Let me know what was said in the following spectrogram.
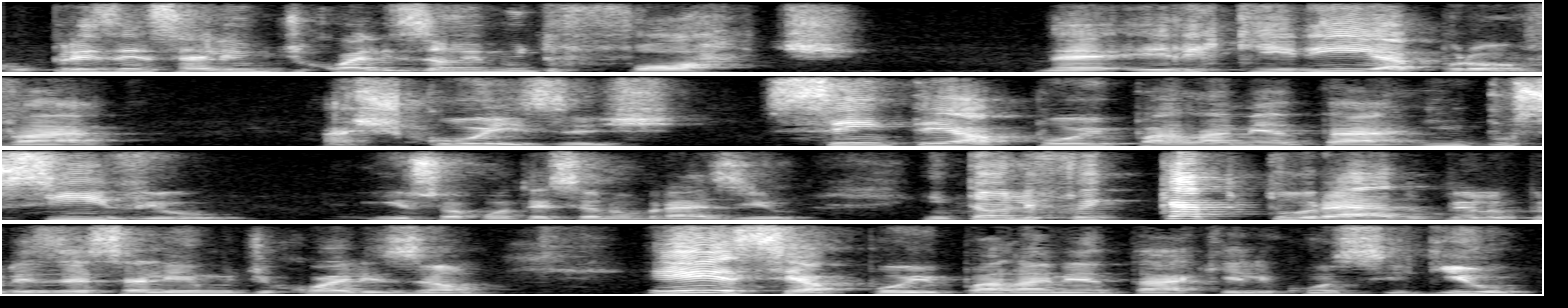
o presidencialismo de coalizão é muito forte. Né? Ele queria aprovar as coisas sem ter apoio parlamentar. Impossível isso acontecer no Brasil. Então, ele foi capturado pelo presidencialismo de coalizão. Esse apoio parlamentar que ele conseguiu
